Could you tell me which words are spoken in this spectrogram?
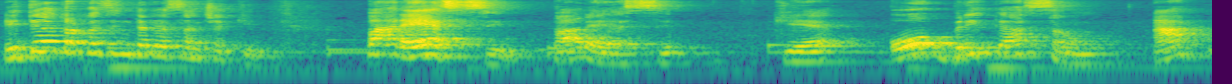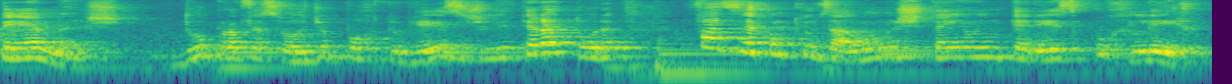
E tem outra coisa interessante aqui. Parece, parece que é obrigação apenas do professor de português e de literatura fazer com que os alunos tenham interesse por ler.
